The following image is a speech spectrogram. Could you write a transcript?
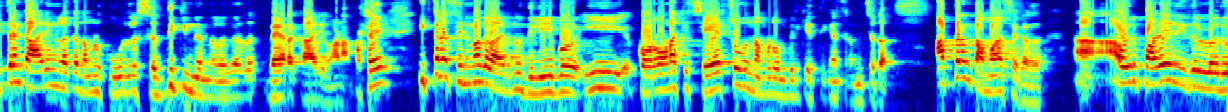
ഇത്തരം കാര്യങ്ങളൊക്കെ നമ്മൾ കൂടുതൽ ശ്രദ്ധിക്കുന്നു എന്നുള്ളത് വേറെ കാര്യമാണ്. പക്ഷേ ഇത്തരം സിനിമകളായിരുന്നു ദിലീപ് ഈ കൊറോണയ്ക്ക് ശേഷവും നമ്മുടെ മുമ്പിലേക്ക് എത്തിക്കാൻ ശ്രമിച്ചത്. അത്തരം തമാശകൾ ഒരു പഴയ രീതിയിലുള്ള ഒരു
